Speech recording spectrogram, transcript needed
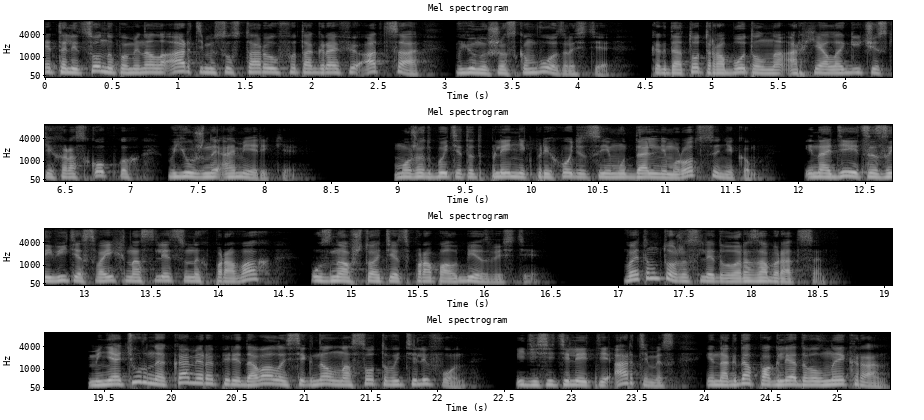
Это лицо напоминало Артемису старую фотографию отца в юношеском возрасте, когда тот работал на археологических раскопках в Южной Америке. Может быть, этот пленник приходится ему дальним родственником и надеется заявить о своих наследственных правах, узнав, что отец пропал без вести? В этом тоже следовало разобраться. Миниатюрная камера передавала сигнал на сотовый телефон, и десятилетний Артемис иногда поглядывал на экран,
